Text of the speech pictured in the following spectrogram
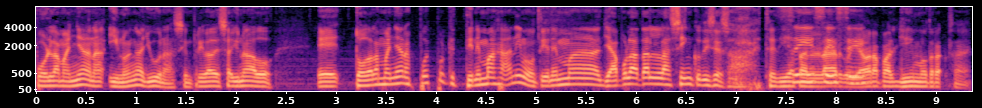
por la mañana y no en ayunas. Siempre iba desayunado eh, todas las mañanas, pues porque tienes más ánimo, tienes más. Ya por la tarde a las 5 dices, ah, este día Sí, tan sí, largo y ahora para el gym otra. ¿sabes?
